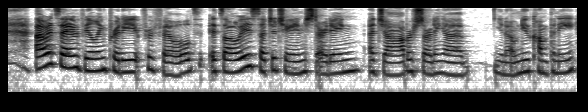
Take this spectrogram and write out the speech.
I would say I'm feeling pretty fulfilled. It's always such a change starting a job or starting a, you know, new company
